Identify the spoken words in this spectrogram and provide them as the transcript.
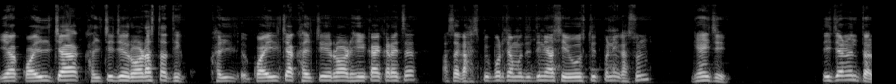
या कॉईलच्या खालचे जे रॉड असतात हे खाल कॉईलच्या खालचे रॉड हे काय करायचं? असं घास पेपरच्या मदतीने असे व्यवस्थितपणे घासून घ्यायचे. त्याच्यानंतर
